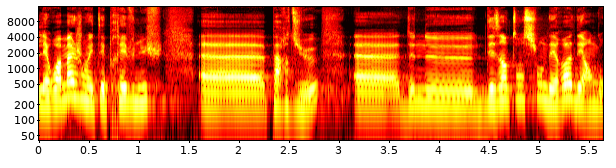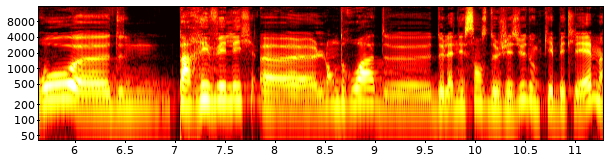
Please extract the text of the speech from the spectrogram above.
les rois mages ont été prévenus euh, par Dieu euh, de des intentions d'Hérode et en gros euh, de ne pas révéler l'endroit de, la naissance de Jésus, donc qui est Bethléem,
